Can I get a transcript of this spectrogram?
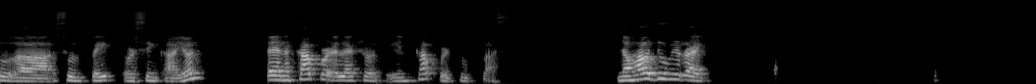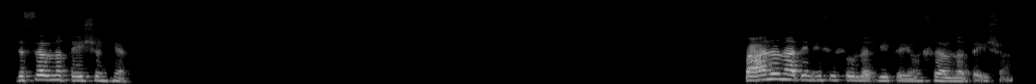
uh, sulfate or zinc ion, and a copper electrode in copper 2 plus. Now, how do we write the cell notation here? Paano natin isusulat dito yung cell notation?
